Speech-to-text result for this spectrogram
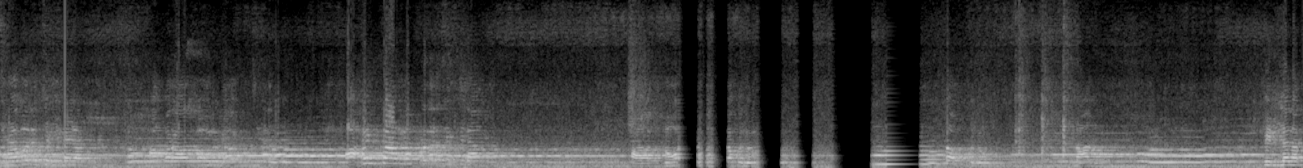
సేవలు చేయగల అపరాధములు గావించిన అహంకారం ప్రదర్శించిన ఆ దోషములు తప్పులు నాకు పిల్లల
